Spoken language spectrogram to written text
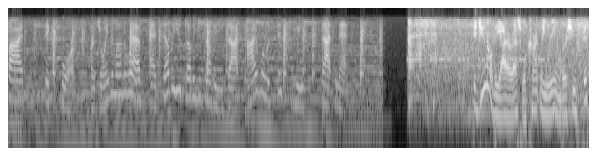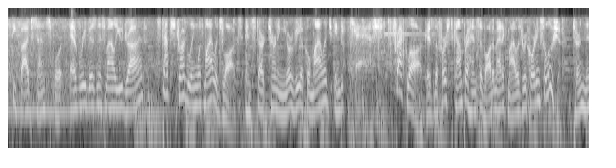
0564 or join them on the web at www.iwillassistyou.net. Did you know the IRS will currently reimburse you 55 cents for every business mile you drive? Stop struggling with mileage logs and start turning your vehicle mileage into cash. TrackLog is the first comprehensive automatic mileage recording solution. Turn this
